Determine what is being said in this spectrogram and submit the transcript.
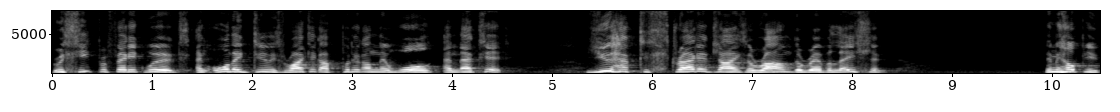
receive prophetic words, and all they do is write it up, put it on their wall, and that's it you have to strategize around the revelation. Let me help you.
